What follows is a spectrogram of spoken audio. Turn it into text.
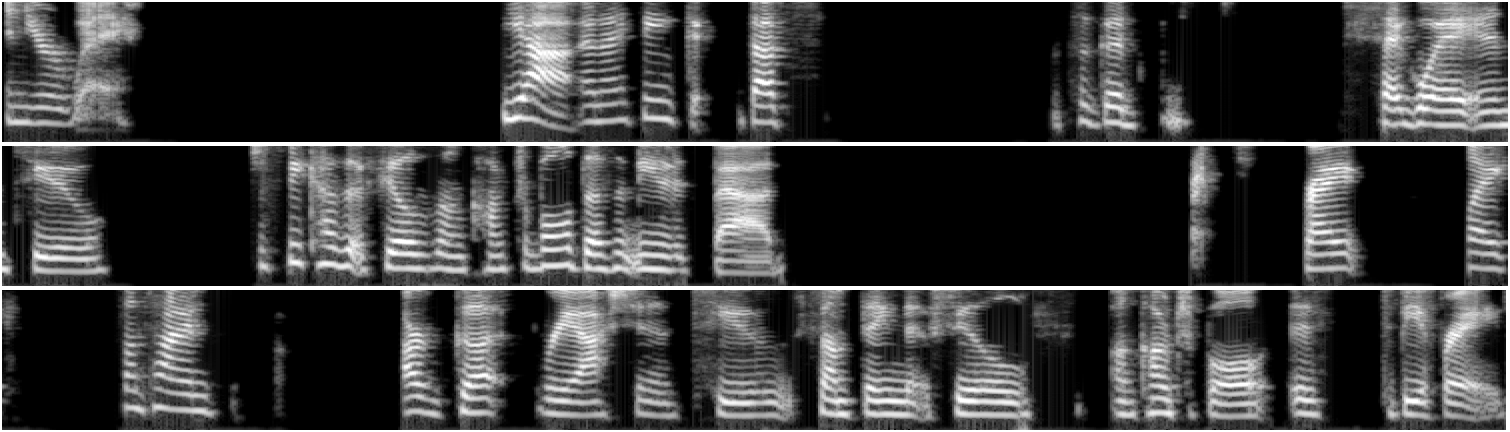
in your way. Yeah, and I think that's it's a good segue into just because it feels uncomfortable doesn't mean it's bad. Right. Right? Like sometimes our gut reaction to something that feels uncomfortable is to be afraid.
